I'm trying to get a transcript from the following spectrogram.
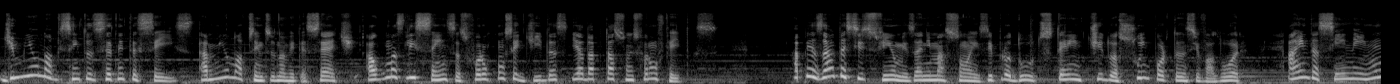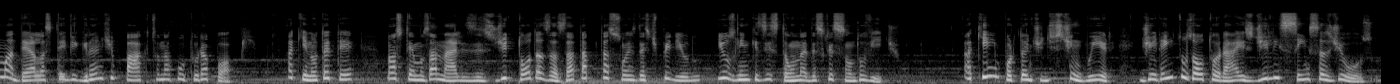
De 1976 a 1997, algumas licenças foram concedidas e adaptações foram feitas. Apesar desses filmes, animações e produtos terem tido a sua importância e valor, ainda assim nenhuma delas teve grande impacto na cultura pop. Aqui no TT, nós temos análises de todas as adaptações deste período e os links estão na descrição do vídeo. Aqui é importante distinguir direitos autorais de licenças de uso.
